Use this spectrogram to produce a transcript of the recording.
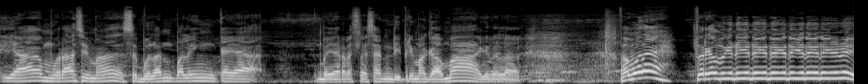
Ya murah sih mas. Sebulan paling kayak bayar les-lesan di Primagama gitu loh. Gak boleh. Ntar kamu gini gini gini gini gini gini gini.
